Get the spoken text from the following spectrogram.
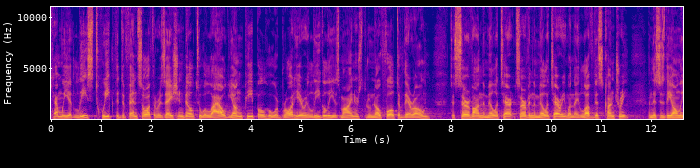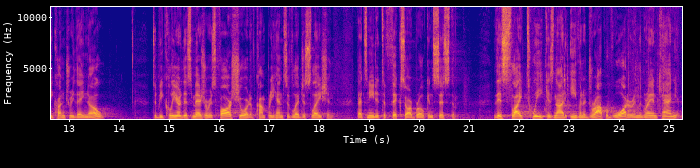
can we at least tweak the defense authorization bill to allow young people who were brought here illegally as minors through no fault of their own to serve on the military, serve in the military when they love this country, and this is the only country they know. To be clear, this measure is far short of comprehensive legislation that's needed to fix our broken system. This slight tweak is not even a drop of water in the Grand Canyon.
